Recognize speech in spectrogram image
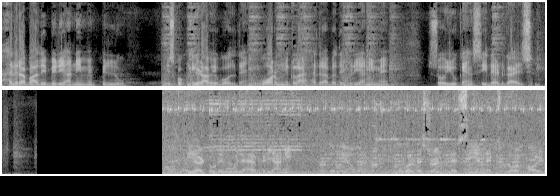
हैदराबादी बिरयानी में पिल्लू जिसको कीड़ा भी बोलते हैं। वॉर्म निकला है हैदराबादी बिरयानी में so you can see that guys here today we will have biryani Mughal restaurant let's see and explore how it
